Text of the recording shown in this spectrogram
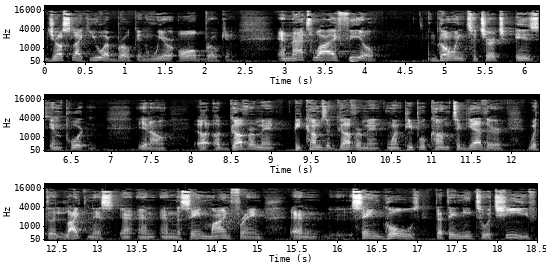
just like you are broken. We are all broken. And that's why I feel going to church is important. You know, a, a government becomes a government when people come together with a likeness and, and, and, the same mind frame and same goals that they need to achieve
